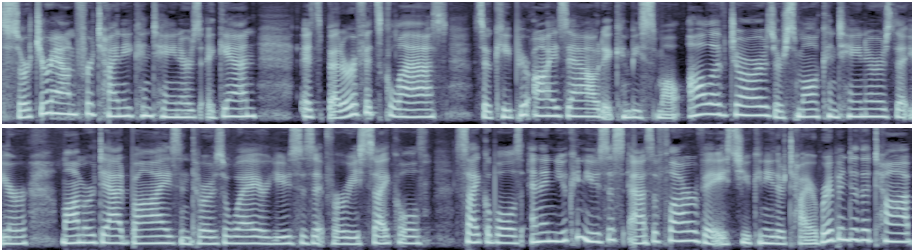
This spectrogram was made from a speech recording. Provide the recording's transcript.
search around for tiny containers. Again, it's better if it's glass, so keep your eyes out. It can be small olive jars or small containers that your mom or dad buys and throws away or uses it for recycles, recyclables. And then you can use this as a flower vase. You can either tie a ribbon to the top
